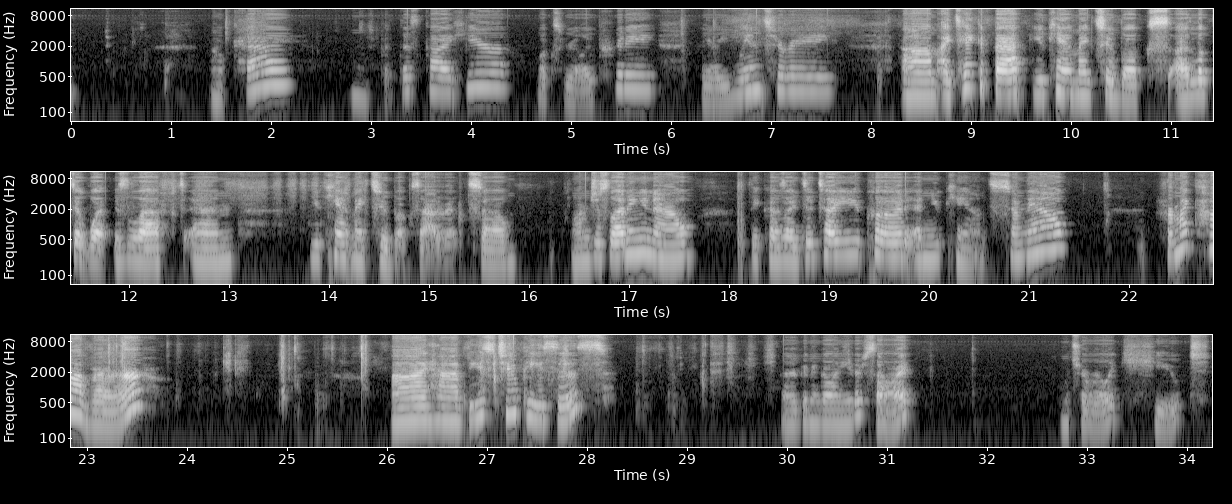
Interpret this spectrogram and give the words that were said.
Okay. Let's put this guy here. Looks really pretty. Very wintry. Um, I take it back. You can't make two books. I looked at what is left and you can't make two books out of it. So I'm just letting you know because I did tell you you could and you can't. So now for my cover, I have these two pieces that are going to go on either side, which are really cute.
